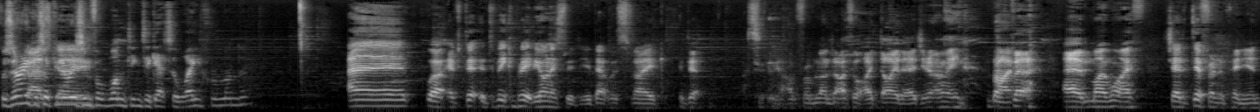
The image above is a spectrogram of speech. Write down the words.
Was there any particular reason for wanting to get away from London? Uh, well, if, to, to be completely honest with you, that was like I'm from London. I thought I'd die there. Do you know what I mean? Right. But um, my wife, she had a different opinion.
